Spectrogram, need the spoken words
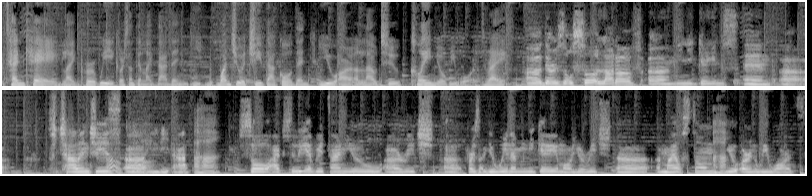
10k like per week or something like that. Then you, once you achieve that goal, then you are allowed to claim your rewards, right? Uh, there's also a lot of uh, mini games and uh, challenges Oh, uh, cool. in the app. Uh huh. So actually, every time you uh, reach, uh, for example, you win a mini game or you reach uh, a milestone, Uh-huh. you earn rewards.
